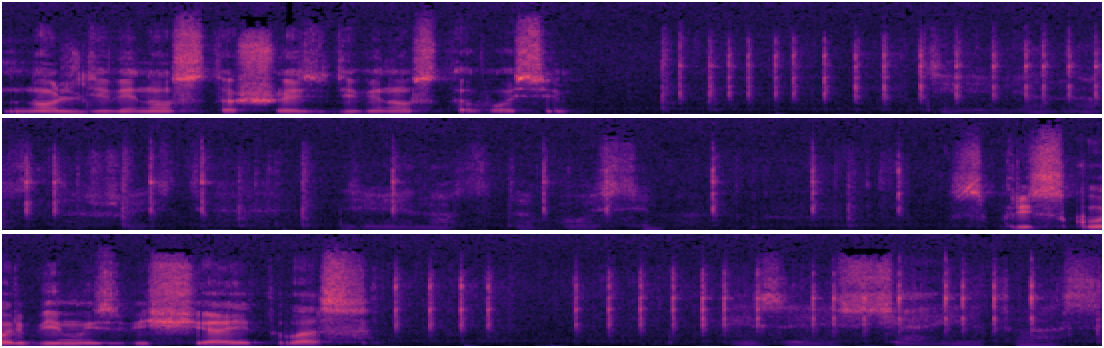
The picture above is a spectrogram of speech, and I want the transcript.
09698 98. с прискорбием извещает вас, Извещает вас,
